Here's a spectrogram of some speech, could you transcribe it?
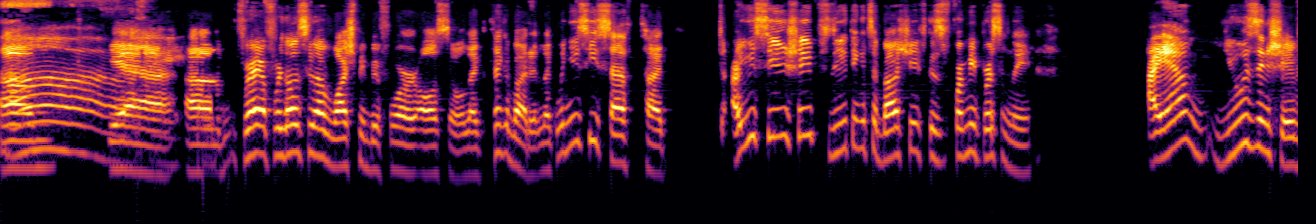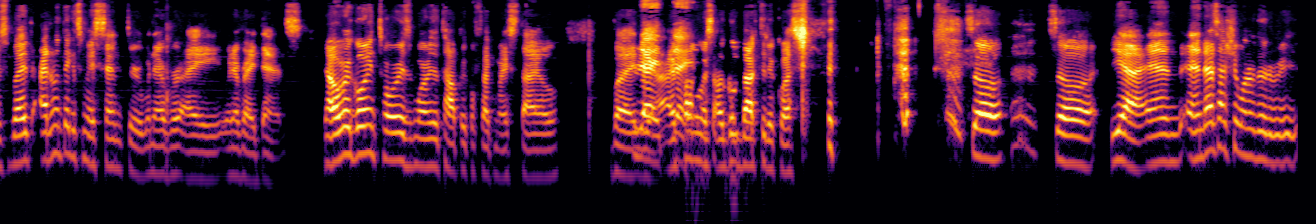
um ah, yeah okay. um for for those who have watched me before also like think about it like when you see seth tut are you seeing shapes do you think it's about shapes because for me personally I am using shapes, but I don't think it's my center whenever I whenever I dance. Now we're going towards more of the topic of like my style, but Right, yeah, I right. promise I'll go back to the question. so so yeah, and and that's actually one of the re-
